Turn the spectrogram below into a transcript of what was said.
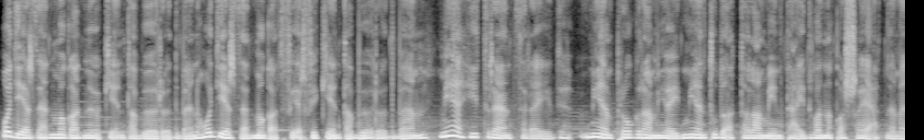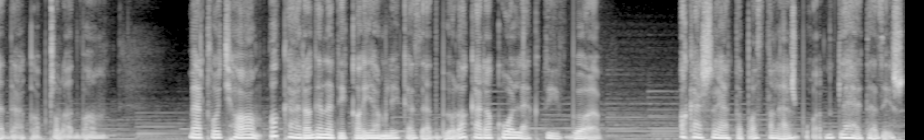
hogy érzed magad nőként a bőrödben? Hogy érzed magad férfiként a bőrödben? Milyen hitrendszereid, milyen programjaid, milyen tudattalan mintáid vannak a saját nemeddel kapcsolatban? Mert hogyha akár a genetikai emlékezetből, akár a kollektívből, akár saját tapasztalásból, lehet ez is,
